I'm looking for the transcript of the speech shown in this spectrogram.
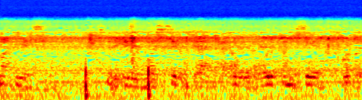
Not yet. It's going to hear your voice too. I would, I would have come to see it. You.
